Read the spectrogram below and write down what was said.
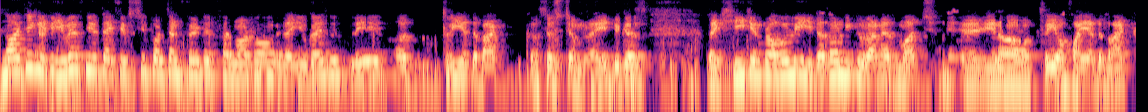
No, I think if, even if he's like sixty percent fit, if I'm not wrong, like you guys will play a three at the back uh, system, right? Because like he can probably he doesn't need to run as much, uh, you know, three or five at the back.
